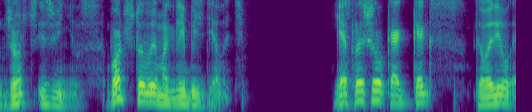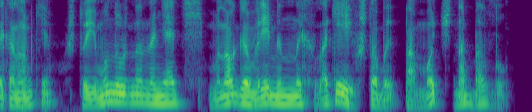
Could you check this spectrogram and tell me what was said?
Джордж извинился. — Вот что вы могли бы сделать. Я слышал, как Кекс говорил экономке, что ему нужно нанять много временных лакеев, чтобы помочь на балу.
